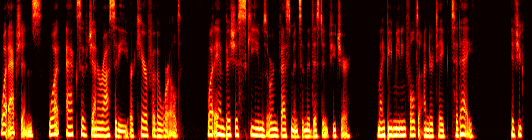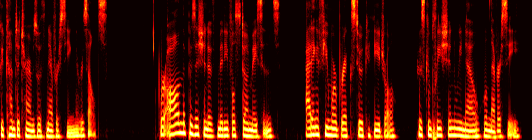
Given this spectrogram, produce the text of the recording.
what actions, what acts of generosity or care for the world, what ambitious schemes or investments in the distant future might be meaningful to undertake today if you could come to terms with never seeing the results. We're all in the position of medieval stonemasons, adding a few more bricks to a cathedral whose completion we know we'll never see.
